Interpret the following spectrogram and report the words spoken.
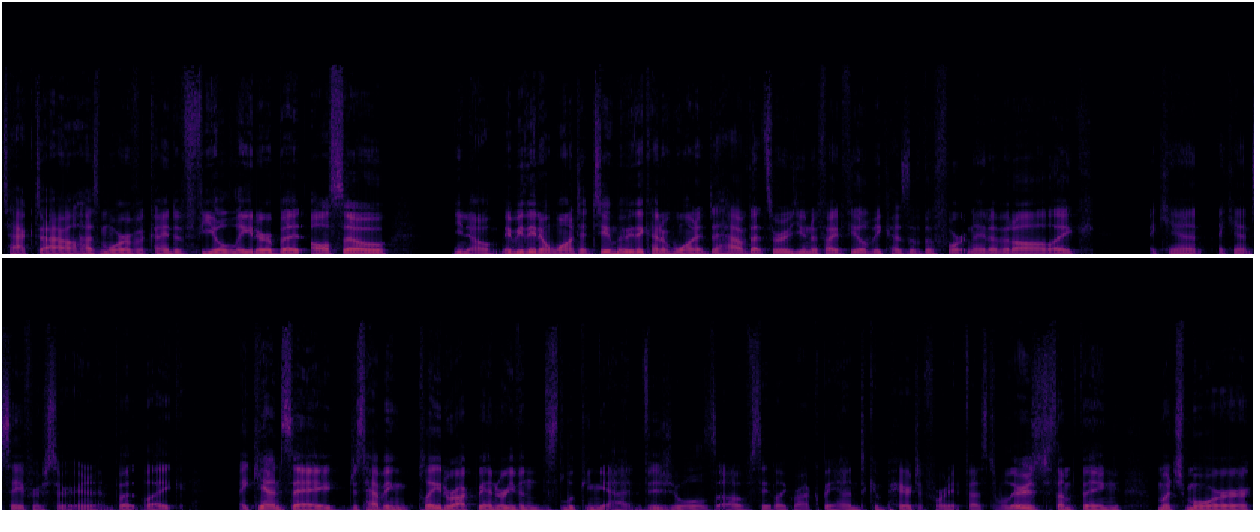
tactile, has more of a kind of feel later. But also, you know, maybe they don't want it to. Maybe they kind of want it to have that sort of unified feel because of the Fortnite of it all. Like, I can't, I can't say for certain, but like. I can say, just having played Rock Band or even just looking at visuals of, say, like Rock Band compared to Fortnite Festival, there is something much more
